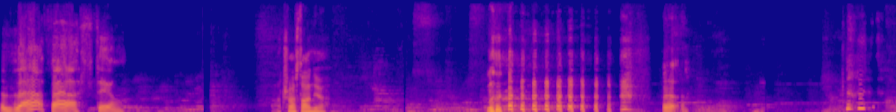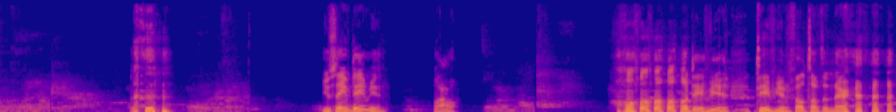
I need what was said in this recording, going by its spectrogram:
that fast too. I'll trust Anya. Uh, You saved Damian. Wow. Oh, Damian. Damian felt something there.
